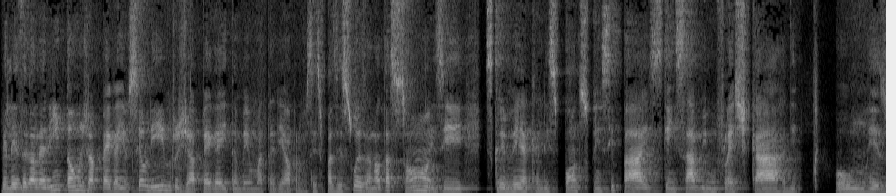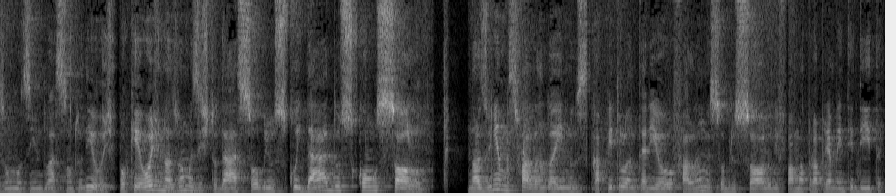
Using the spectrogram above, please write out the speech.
Beleza, galerinha? Então já pega aí o seu livro, já pega aí também o material para vocês fazer suas anotações e escrever aqueles pontos principais, quem sabe um flashcard ou um resumozinho do assunto de hoje. Porque hoje nós vamos estudar sobre os cuidados com o solo. Nós vínhamos falando aí no capítulo anterior, falamos sobre o solo de forma propriamente dita,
